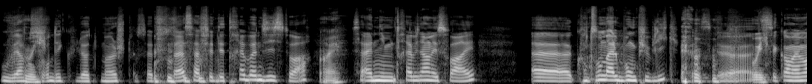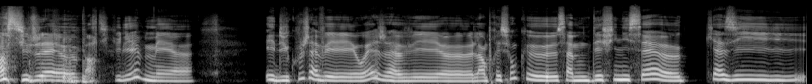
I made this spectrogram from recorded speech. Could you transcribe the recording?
ouverture Oui. des culottes moches, tout ça, tout ça. ça fait des très bonnes histoires. Ouais. Ça anime très bien les soirées. euh, quand on a le bon public, parce que euh, Oui. c'est quand même un sujet particulier, mais et du coup j'avais ouais j'avais l'impression que ça me définissait quasi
